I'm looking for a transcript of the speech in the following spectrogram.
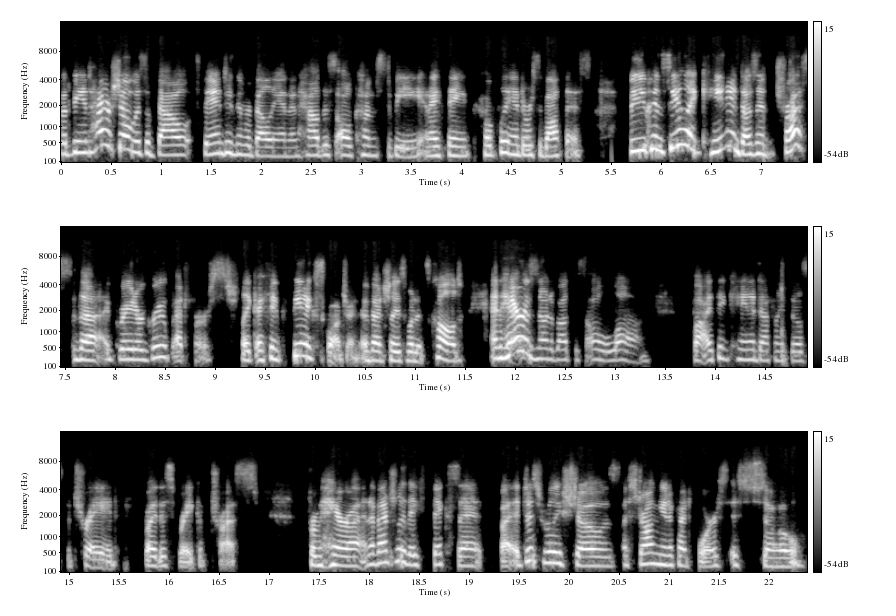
But the entire show is about expanding the rebellion and how this all comes to be. And i think hopefully andor's about this. But you can see like kanan doesn't trust the greater group at first. Like i think phoenix squadron eventually is what it's called. And hera's known about this all along. But i think kanan definitely feels betrayed by this break of trust from hera. And eventually they fix it. But it just really shows a strong unified force is so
